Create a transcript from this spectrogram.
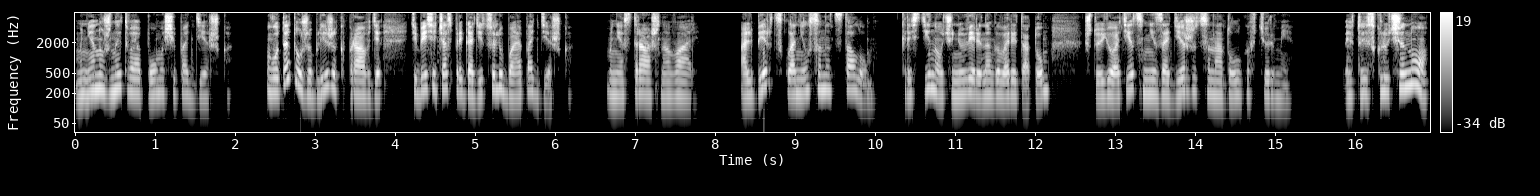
Мне нужны твоя помощь и поддержка. Вот это уже ближе к правде. Тебе сейчас пригодится любая поддержка. Мне страшно, Варь. Альберт склонился над столом. Кристина очень уверенно говорит о том, что ее отец не задержится надолго в тюрьме. «Это исключено»,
